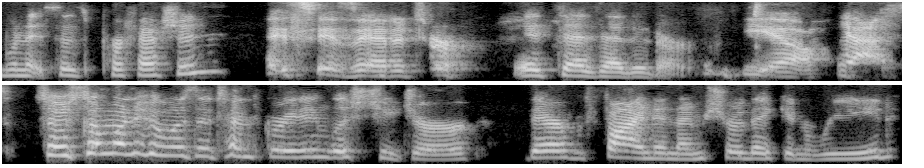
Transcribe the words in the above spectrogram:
when it says profession, it says editor. it says editor. Yeah, Yes. So someone who was a 10th grade English teacher, they're fine and I'm sure they can read,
